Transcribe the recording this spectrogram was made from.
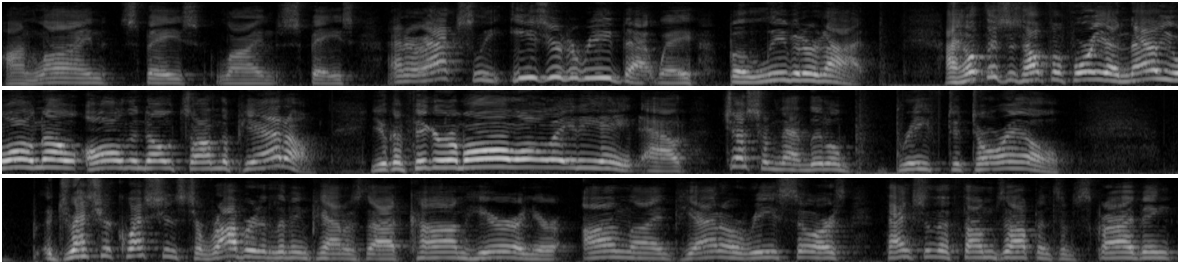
on line, space, line, space, and are actually easier to read that way, believe it or not. I hope this is helpful for you, and now you all know all the notes on the piano. You can figure them all, all 88 out, just from that little brief tutorial. Address your questions to robert at livingpianos.com here on your online piano resource. Thanks for the thumbs up and subscribing.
